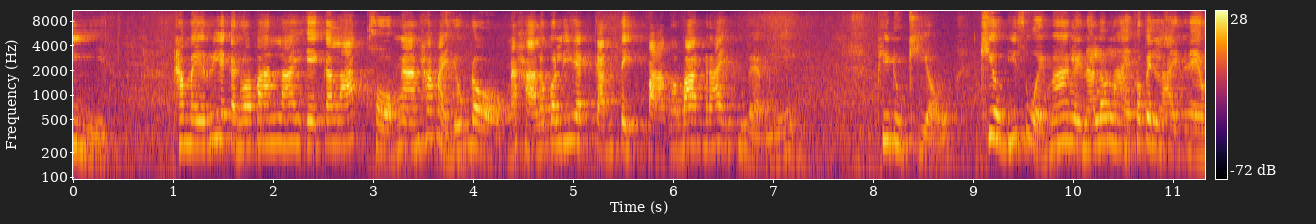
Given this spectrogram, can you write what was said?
มี ทำไมเรียกกันว่าบ้านไร่เอกลักษณ์ของงานผ้าไหมยกดอกนะคะ แล้วก็เรียกกันติดปากว่าบ้านไร่คือแบบนี้ พี่ดูเขียว เขียวนี้สวยมากเลยนะ แล้วลายก็เป็นลายแนว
